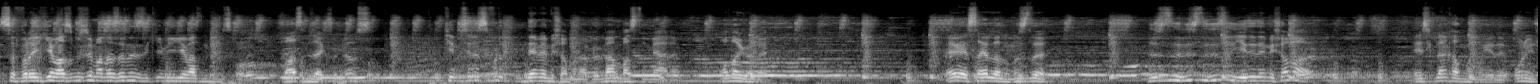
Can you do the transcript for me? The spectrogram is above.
0'a 2 basmışım anasını sikeyim 2 basmışım 0'a. Basmayacaksın biliyor musun? Kimsenin 0 dememiş amına koyayım. Ben bastım yani. Ona göre. Evet sayalım hızlı. Hızlı hızlı hızlı 7 demiş ama eskiden kalma mı 7? 13.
